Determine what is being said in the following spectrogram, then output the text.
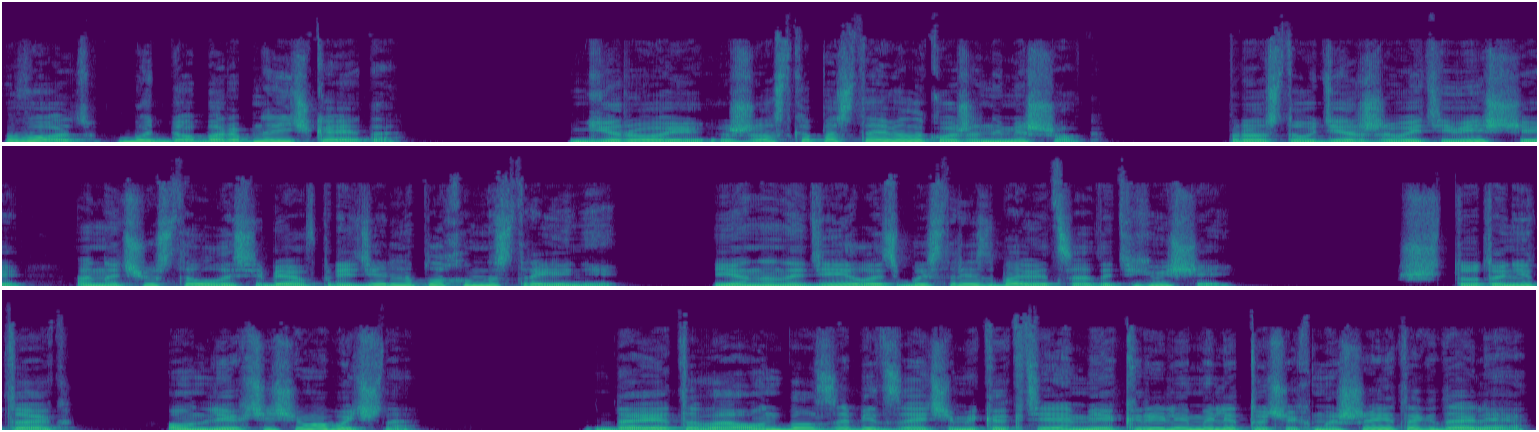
Вот, будь добр, обналичка это. Герой жестко поставила кожаный мешок. Просто удерживая эти вещи, она чувствовала себя в предельно плохом настроении, и она надеялась быстро избавиться от этих вещей. Что-то не так. Он легче, чем обычно. До этого он был забит зайчими когтями, крыльями летучих мышей и так далее.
